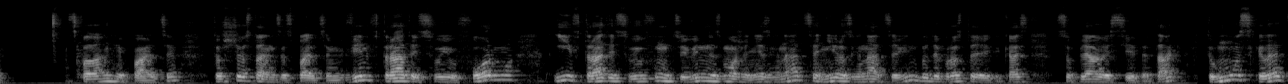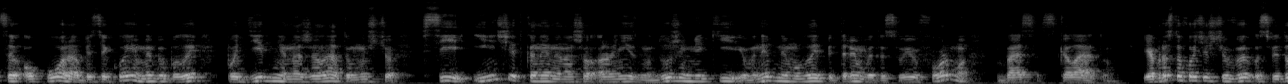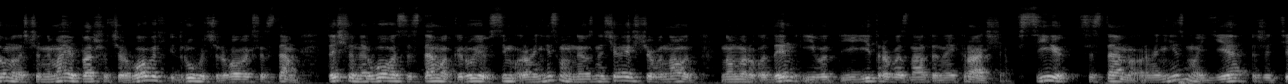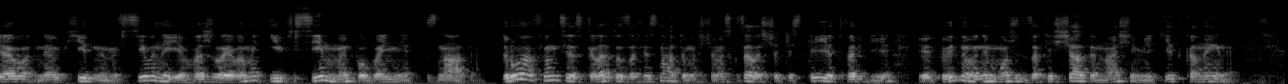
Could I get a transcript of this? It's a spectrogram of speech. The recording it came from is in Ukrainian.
з фаланги пальців, то що станеться з пальцем? Він втратить свою форму і втратить свою функцію. Він не зможе ні згинатися, ні розгинатися. Він буде просто як якась сопля висіти, так? Тому скелет це опора, без якої ми би були подібні на желе, тому що всі інші тканини нашого організму дуже м'які, і вони б не могли підтримувати свою форму без скелету. Я просто хочу, щоб ви усвідомили, що немає першочергових і другочергових систем. Те, що нервова система керує всім організмом, не означає, що вона от номер один, і от її треба знати найкраще. Всі системи організму є життєво необхідними, всі вони є важливими, і всі ми повинні знати. Друга функція скелету захисна, тому що ми сказали, що кістки є тверді, і відповідно вони можуть захищати наші м'які тканини.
